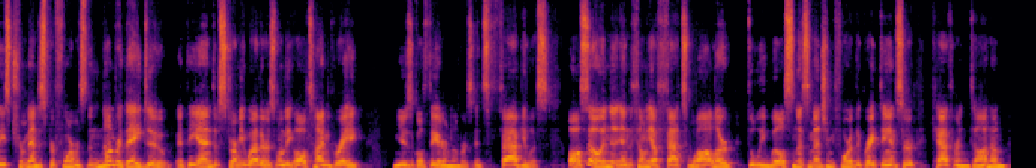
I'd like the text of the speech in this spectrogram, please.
these tremendous performers. The number they do at the end of Stormy Weather is one of the all time great musical theater numbers. It's fabulous. Also in the, in the film, you have Fats Waller, Dooley Wilson, as I mentioned before, the great dancer Katherine Dunham,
